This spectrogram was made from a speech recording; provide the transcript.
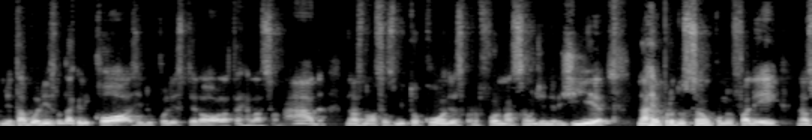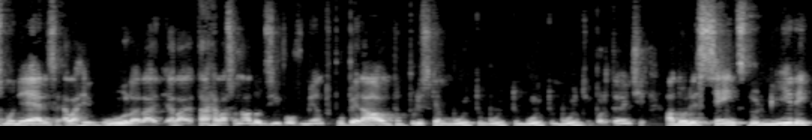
Metabolismo da glicose, do colesterol, ela está relacionada, nas nossas mitocôndrias para formação de energia, na reprodução, como eu falei, nas mulheres, ela regula, ela está relacionada ao desenvolvimento puberal, então por isso que é muito, muito, muito, muito importante adolescentes dormirem,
